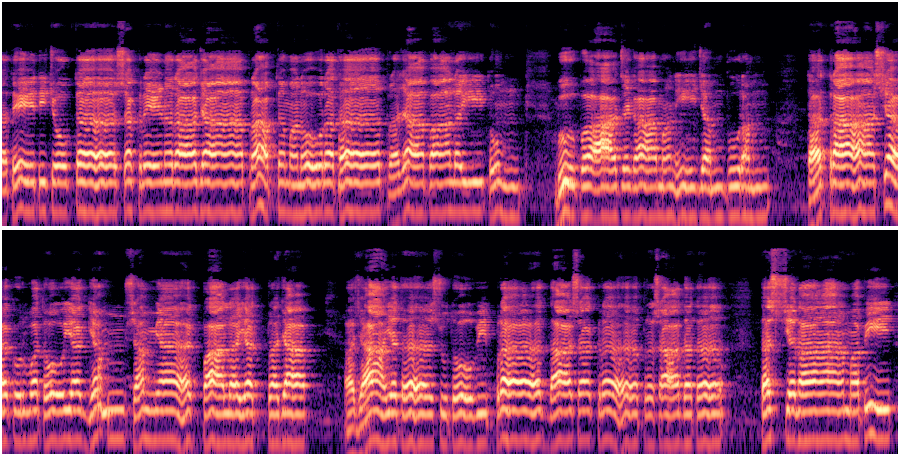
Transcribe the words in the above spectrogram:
तथेति चोक्तशक्रेण राजा प्राप्तमनोरथ प्रजापालयितुं भूप आजगामनिजं पुरम् तत्रास्य कुर्वतो यज्ञं सम्यक् पालयत् प्रजा। अजायत सुतो विप्रदाशक्रप्रसादत तस्य नामपि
